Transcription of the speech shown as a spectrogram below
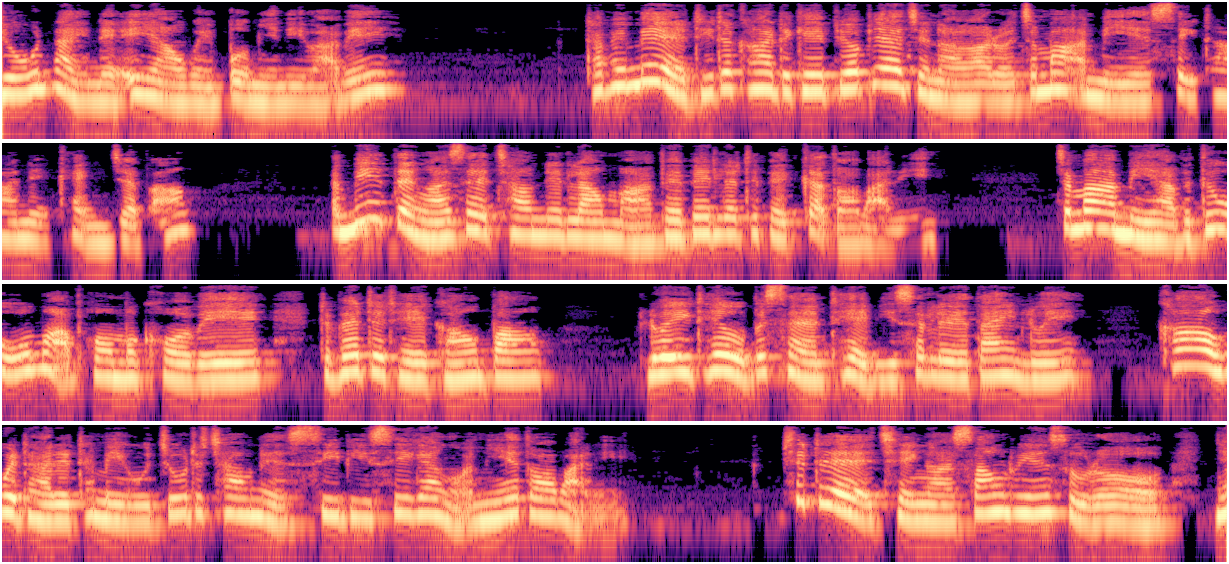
ယိုးနိုင်တဲ့အရာဝင်ပုံမြင်နေပါပဲဒါပေမဲ့ဒီတစ်ခါတကယ်ပြောပြချင်တာကတော့ကျမအမေရဲ့စိတ်ထားနဲ့ခံယူချက်ပါ အမေအသက်56နှစ်လောက်မှာဘယ်ဘက်လက်တစ်ဖက်ကတ်သွားပါလေကျမအမေဟာဘသူ့အိုးမှအဖော်မခေါ်ပဲတပတ်တစ်ထဲခေါင်းပေါင်းလွေထဲကိုပစံထည့်ပြီးဆက်လွယ်တိုင်းလွင်ခါဝစ်ထားတဲ့ထမင်းကိုကျိုးတစ်ချောင်းနဲ့စီပြီးစီကန်းကိုအမြဲသွားပါလေဖြစ်တဲ့အချိန်ကစောင်းရင်းဆိုတော့ည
